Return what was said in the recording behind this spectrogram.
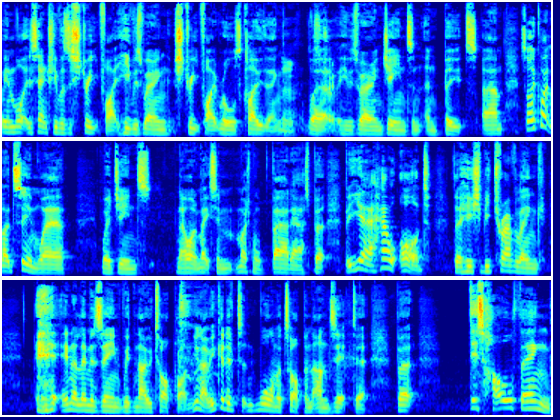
in what essentially was a street fight, he was wearing street fight rules clothing, where true. he was wearing jeans and, and boots. Um, so I quite like to see him wear wear jeans now on. It makes him much more badass. But but yeah, how odd that he should be travelling in a limousine with no top on. You know, he could have t- worn a top and unzipped it, but this whole thing,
